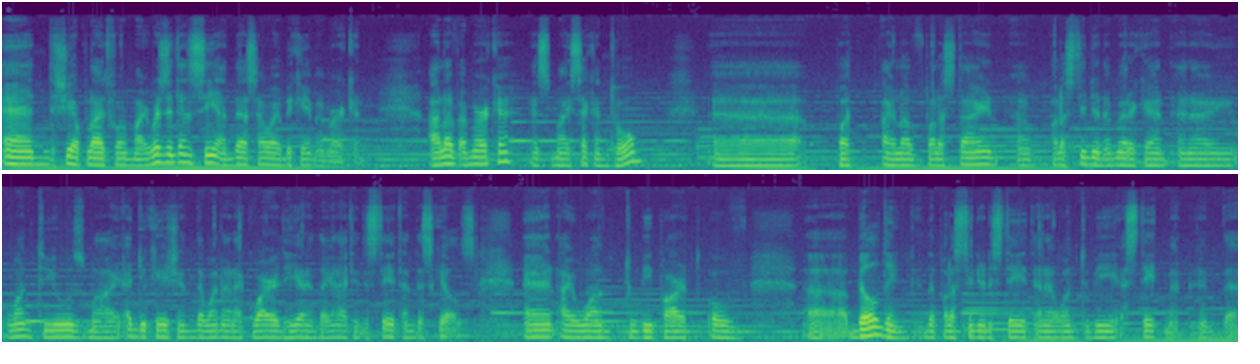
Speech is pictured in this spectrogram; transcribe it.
and she applied for my residency, and that's how I became American. I love America, it's my second home, uh, but I love Palestine. I'm Palestinian American, and I want to use my education, the one I acquired here in the United States, and the skills. And I want to be part of uh, building the Palestinian state, and I want to be a statement in the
